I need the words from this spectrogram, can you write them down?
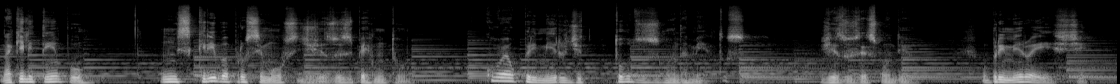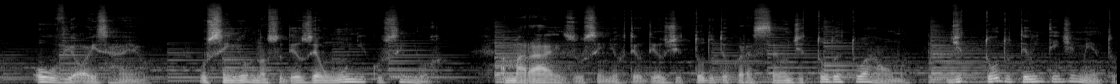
Naquele tempo, um escriba aproximou-se de Jesus e perguntou: Qual é o primeiro de todos os mandamentos? Jesus respondeu: O primeiro é este: Ouve, ó Israel, o Senhor nosso Deus é o único Senhor. Amarás o Senhor teu Deus de todo o teu coração, de toda a tua alma, de todo o teu entendimento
